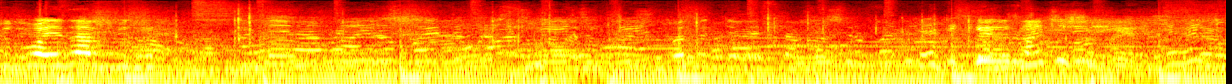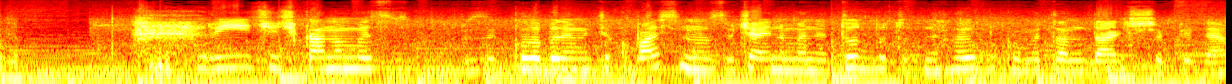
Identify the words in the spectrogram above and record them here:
Тут двоє зараз відро. Є? Річечка, ну ми коли будемо йти купатися, ну, звичайно, ми не тут, бо тут не глибоко, ми там далі підемо.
